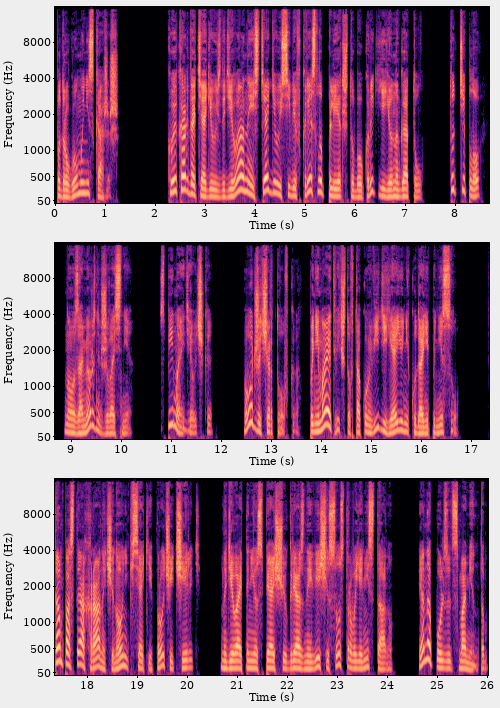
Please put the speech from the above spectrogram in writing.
По-другому не скажешь. Кое-как дотягиваюсь до дивана и стягиваю себе в кресло плед, чтобы укрыть ее наготу. Тут тепло, но замерзнет же во сне. Спи, моя девочка. Вот же чертовка. Понимает ведь, что в таком виде я ее никуда не понесу. Там посты охраны, чиновники всякие, прочие челядь. Надевать на нее спящую грязные вещи с острова я не стану. И она пользуется моментом.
